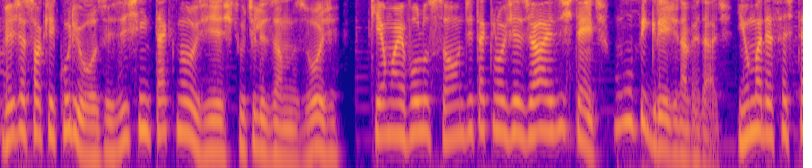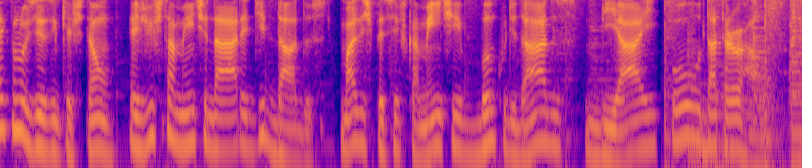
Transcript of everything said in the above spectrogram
Veja só que curioso, existem tecnologias que utilizamos hoje que é uma evolução de tecnologias já existentes, um upgrade na verdade. E uma dessas tecnologias em questão é justamente da área de dados, mais especificamente banco de dados, BI ou Data Warehouse.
